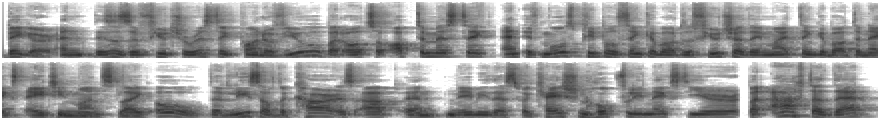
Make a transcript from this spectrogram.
bigger. And this is a futuristic point of view, but also optimistic. And if most people think about the future, they might think about the next 18 months, like, oh, the lease of the car is up and maybe there's vacation, hopefully next year. But after that,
